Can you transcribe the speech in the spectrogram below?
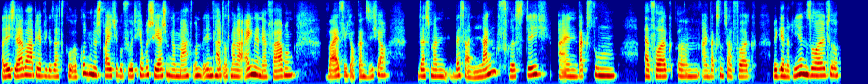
Also ich selber habe ja, wie gesagt, Kundengespräche geführt, ich habe Recherchen gemacht und eben halt aus meiner eigenen Erfahrung weiß ich auch ganz sicher, dass man besser langfristig ein Wachstum Erfolg, ähm, einen Wachstumserfolg regenerieren sollte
